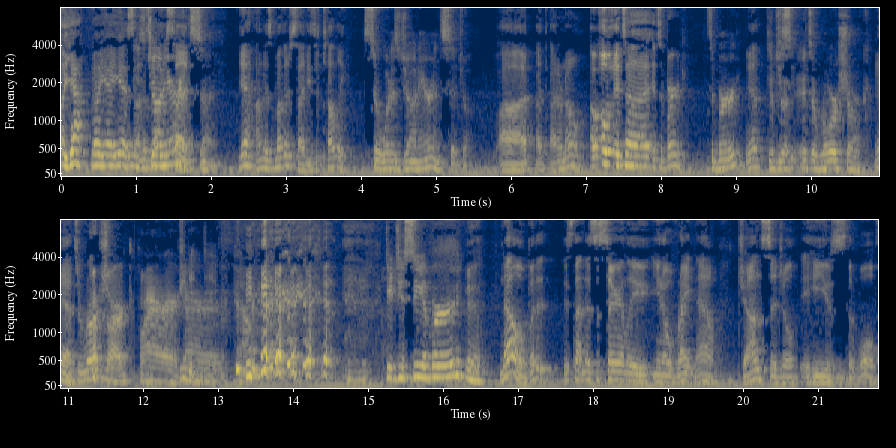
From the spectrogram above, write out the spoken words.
uh, yeah, no, yeah, he is. on He's his Jon mother's Arryn's side. son. Yeah, on his mother's side, he's a Tully. So what is Jon Arryn's sigil? Uh, I, I don't know. Oh, oh, it's a, it's a bird. It's a bird. Yeah. Did you It's see? a, it's a Rorschach. Yeah, it's a Rorschach. shark. didn't, No. Did you see a bird? No, but it, it's not necessarily, you know, right now. Jon's sigil, he uses the wolf,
